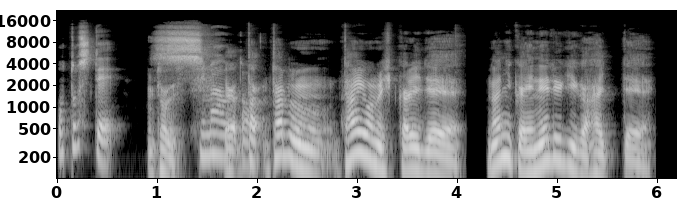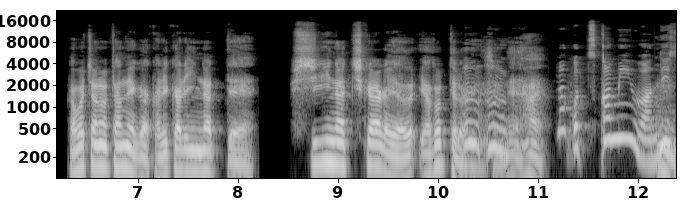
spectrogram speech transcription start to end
落としてそうです。しまうと。だからた多分、太陽の光で何かエネルギーが入って、かぼちゃの種がカリカリになって、不思議な力がや宿ってるわけですよね。うんはい。なんかつかみはね、うん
